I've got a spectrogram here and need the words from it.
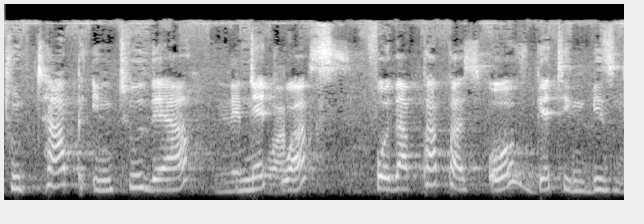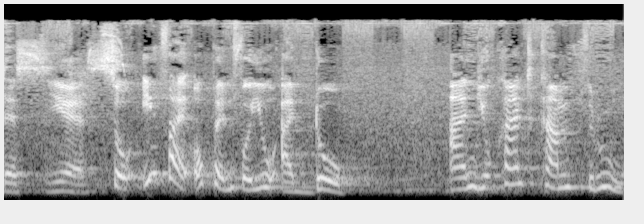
to tap into their Networks. networks, for the purpose of getting business. Yes. So if I open for you a door and you can't come through,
